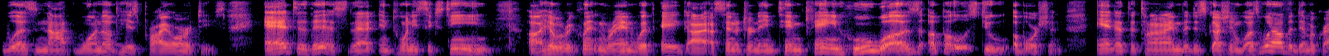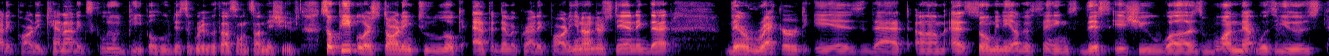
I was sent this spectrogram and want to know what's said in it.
was not one of his priorities. Add to this that in 2016, uh, Hillary Clinton ran with a guy, a senator named Tim Kaine, who was opposed to abortion. And at the time, the discussion was, well, the Democratic Party cannot exclude people who disagree with us on some issues. So people are starting to look at the Democratic Party and understanding that their record is that, um, as so many other things, this issue was one that was used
